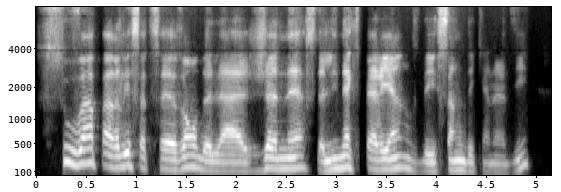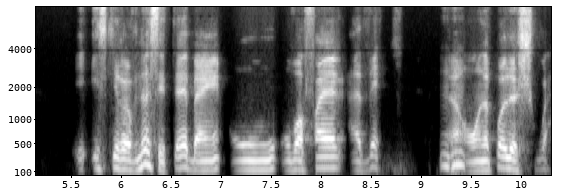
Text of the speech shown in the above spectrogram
souvent parlé cette saison de la jeunesse, de l'inexpérience des centres des Canadiens. Et, ce qui revenait, c'était, ben, on, va faire avec. Euh, mm-hmm. on n'a pas le choix.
